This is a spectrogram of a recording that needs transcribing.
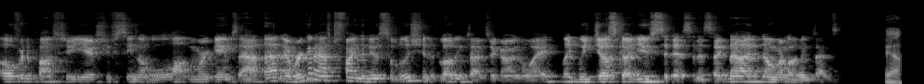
over the past few years, you've seen a lot more games add that, and we're going to have to find a new solution if loading times are going away. Like we just got used to this, and it's like, no, no more loading times. Yeah.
